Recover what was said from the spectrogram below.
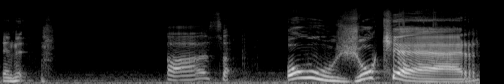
Fener... Aa, sa- Oo, Joker.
